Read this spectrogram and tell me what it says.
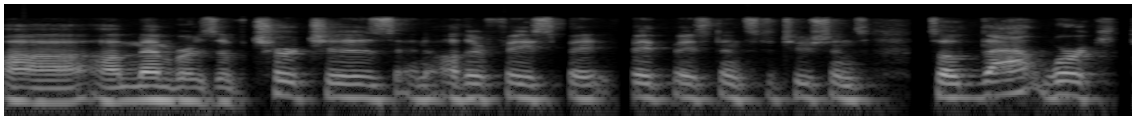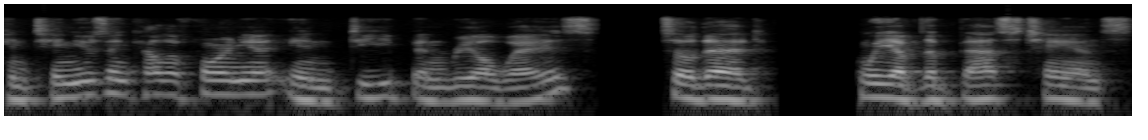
uh, uh, members of churches and other faith-based institutions. So that work continues in California in deep and real ways so that we have the best chance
